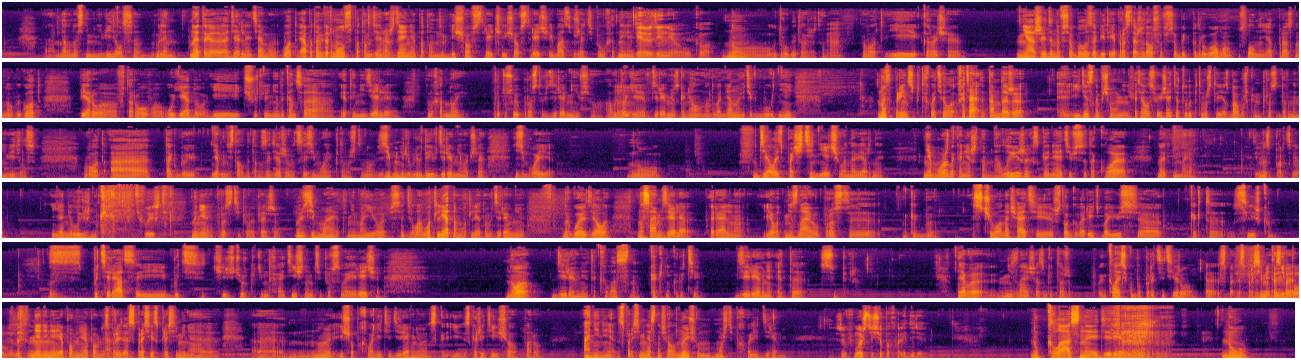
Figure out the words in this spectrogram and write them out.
давно с ними не виделся. Блин, но это отдельная тема. Вот, я потом вернулся, потом день рождения, потом еще встреча, еще встреча, и бац, уже типа выходные. День рождения у кого? Ну, у друга тоже там. А. Вот. И, короче, неожиданно все было забито. Я просто ожидал, что все будет по-другому. Условно, я отпраздную Новый год. Первого, второго уеду и чуть ли не до конца этой недели выходной протусую просто в деревне и все. А в mm. итоге я в деревню сгонял на два дня, ну, этих двух дней. Ну, в принципе-то хватило. Хотя там даже... Э, единственное, почему мне не хотелось уезжать оттуда, потому что я с бабушками просто давно не виделся. Вот, а так бы я бы не стал бы там задерживаться зимой, потому что, ну, зиму не люблю, да и в деревне вообще зимой, ну, делать почти нечего, наверное. Не, можно, конечно, там на лыжах сгонять и все такое, но это не мое. Ты ну, не спортсмен? Я не лыжник. Не лыжник. Ну не, просто типа, опять же, ну зима это не мое, все дела. Вот летом, вот летом в деревне другое дело. На самом деле, реально, я вот не знаю просто как бы с чего начать и что говорить, боюсь э, как-то слишком потеряться и быть чересчур каким-то хаотичным, типа в своей речи. Но Деревня это классно, как ни крути. Деревня это супер. Я бы, не знаю, сейчас бы тоже классику бы процитировал. Э, спроси меня. Ты не помню, да? Не-не-не, я помню, я помню. А. Спроси, спроси меня. Э, ну, еще похвалите деревню, скажите еще пару. А, не-не, спроси меня сначала. Ну, еще можете похвалить деревню? Вы можете еще похвалить деревню? Ну, классная деревня. Ну,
